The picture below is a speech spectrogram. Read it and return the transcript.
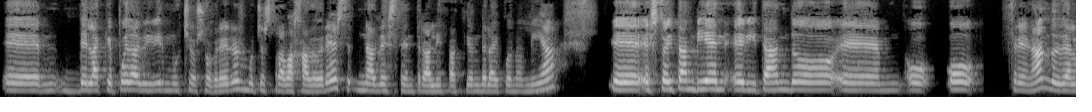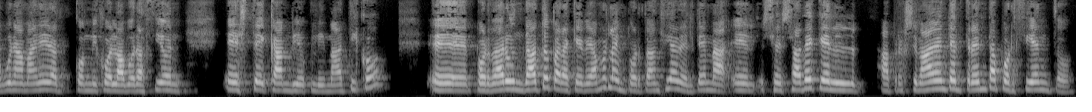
eh, de la que pueda vivir muchos obreros, muchos trabajadores, una descentralización de la economía. Eh, estoy también evitando o frenando de alguna manera con mi colaboración este cambio climático. Eh, por dar un dato para que veamos la importancia del tema, se sabe que el, aproximadamente el 30%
